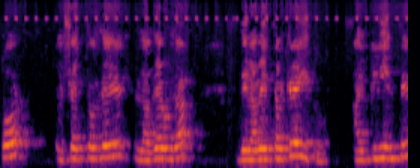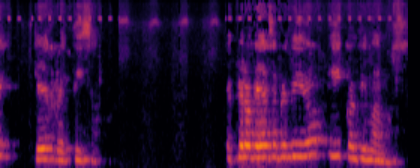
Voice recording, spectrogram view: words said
por efecto de la deuda de la venta al crédito al cliente que retiza. Espero que hayas aprendido y continuamos.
